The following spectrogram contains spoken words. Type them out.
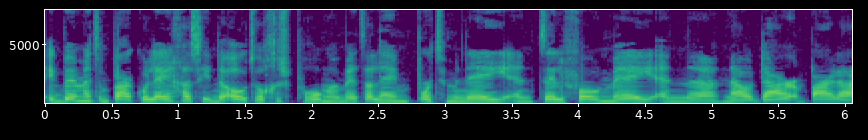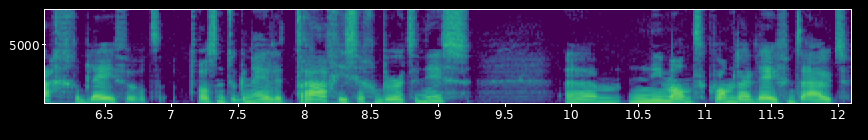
ik ben met een paar collega's in de auto gesprongen met alleen portemonnee en telefoon mee. En uh, nou, daar een paar dagen gebleven. Want het was natuurlijk een hele tragische gebeurtenis. Um, niemand kwam daar levend uit.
